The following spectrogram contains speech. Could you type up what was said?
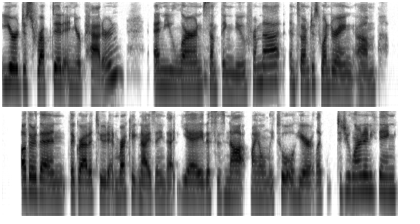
you're disrupted in your pattern and you learn something new from that. And so I'm just wondering, um, other than the gratitude and recognizing that, yay, this is not my only tool here. Like, did you learn anything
